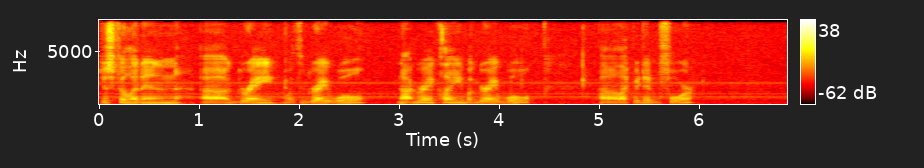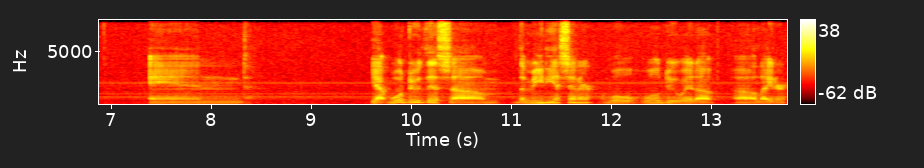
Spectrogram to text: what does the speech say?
just fill it in uh, gray with gray wool. Not gray clay, but gray wool, uh, like we did before. And yeah, we'll do this, um, the media center, we'll, we'll do it up uh, later.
